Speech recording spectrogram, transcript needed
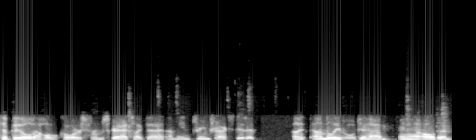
to build a whole course from scratch like that, I mean, Dream Tracks did it un- unbelievable job. Uh, all the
